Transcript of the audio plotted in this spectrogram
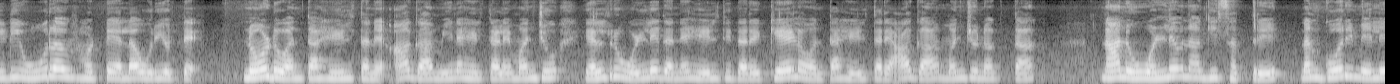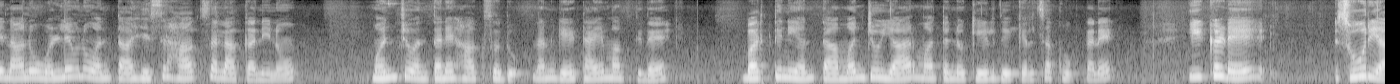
ಇಡೀ ಊರವ್ರ ಹೊಟ್ಟೆ ಎಲ್ಲ ಉರಿಯುತ್ತೆ. ನೋಡು ಅಂತ ಹೇಳ್ತಾನೆ. ಆಗ ಮೀನಾ ಹೇಳ್ತಾಳೆ, ಮಂಜು ಎಲ್ಲರೂ ಒಳ್ಳೆಯದನ್ನೇ ಹೇಳ್ತಿದ್ದಾರೆ, ಕೇಳೋ ಅಂತ ಹೇಳ್ತಾರೆ. ಆಗ ಮಂಜು ನಗ್ತಾ, ನಾನು ಒಳ್ಳೆಯವನಾಗಿ ಸತ್ರೆ ನನ್ನ ಗೋರಿ ಮೇಲೆ ನಾನು ಒಳ್ಳೆಯವನು ಅಂತ ಹೆಸರು ಹಾಕ್ಸಲ್ಲಕ್ಕ ನೀನು? ಮಂಜು ಅಂತಲೇ ಹಾಕ್ಸೋದು. ನನಗೆ ಟೈಮ್ ಆಗ್ತಿದೆ. ಬರ್ತೀನಿ ಅಂತ ಮಂಜು ಯಾರ ಮಾತನ್ನು ಕೇಳದೆ ಕೆಲಸಕ್ಕೆ ಹೋಗ್ತಾನೆ. ಈ ಕಡೆ ಸೂರ್ಯ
